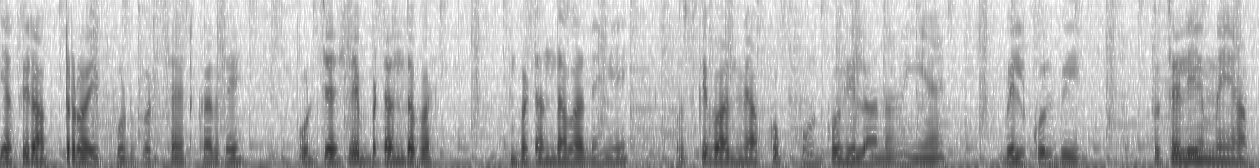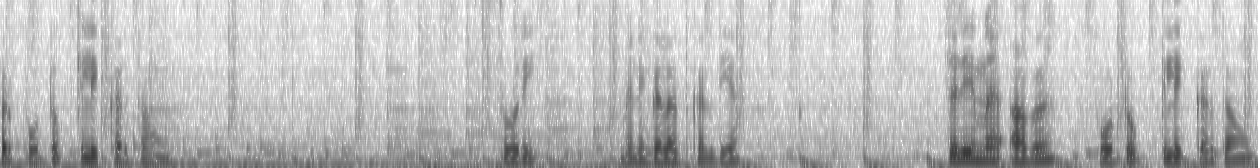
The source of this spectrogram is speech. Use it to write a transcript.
या फिर आप ट्राईपोड पर सेट कर दें और जैसे बटन दबा बटन दबा देंगे, उसके बाद में आपको फ़ोन को हिलाना नहीं है, बिल्कुल भी। तो चलिए मैं यहाँ पर फ़ोटो क्लिक करता हूँ। सॉरी मैंने गलत कर दिया। चलिए मैं अब फ़ोटो क्लिक करता हूँ।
